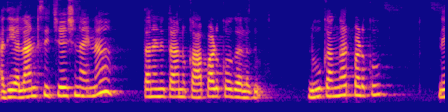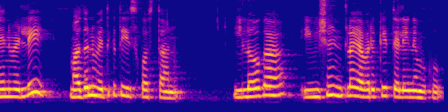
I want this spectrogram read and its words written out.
అది ఎలాంటి సిచ్యువేషన్ అయినా తనని తాను కాపాడుకోగలదు. నువ్వు కంగారు పడకు. నేను వెళ్ళి మధును వెతికి తీసుకొస్తాను. ఈలోగా ఈ విషయం ఇంట్లో ఎవరికీ తెలియనివ్వకు.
